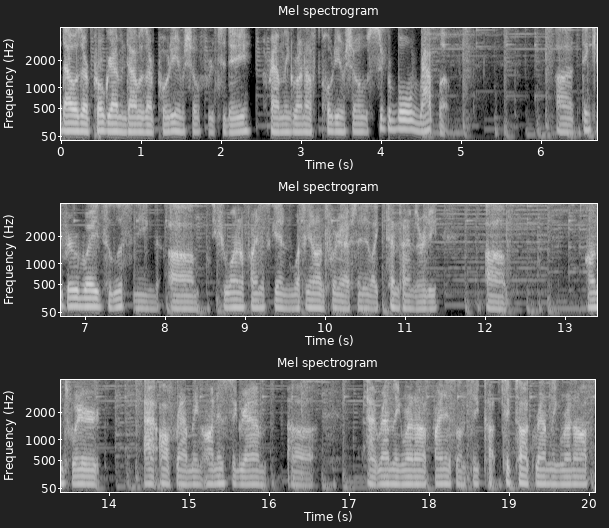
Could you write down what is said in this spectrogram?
that was our program and that was our podium show for today. Rambling Runoff Podium Show Super Bowl wrap up. Uh, thank you for everybody to listening. Um, if you want to find us again, once again on Twitter, I've said it like 10 times already. Uh, on Twitter, at Off Rambling, on Instagram, uh, at Rambling Runoff. Find us on TikTok, TikTok Rambling Runoff.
